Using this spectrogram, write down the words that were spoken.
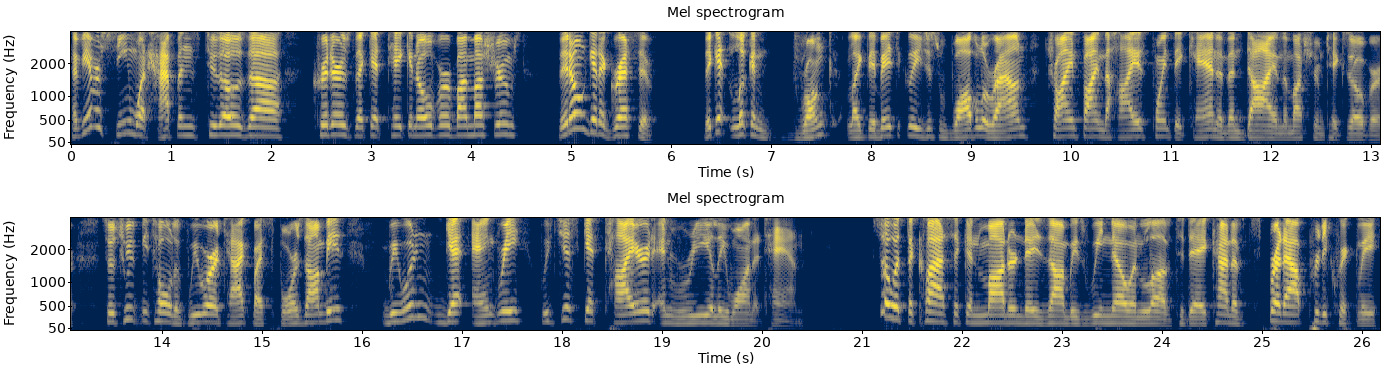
have you ever seen what happens to those uh, critters that get taken over by mushrooms? They don't get aggressive. They get looking drunk, like they basically just wobble around, try and find the highest point they can, and then die, and the mushroom takes over. So, truth be told, if we were attacked by spore zombies, we wouldn't get angry, we'd just get tired and really want a tan. So, with the classic and modern day zombies we know and love today kind of spread out pretty quickly,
